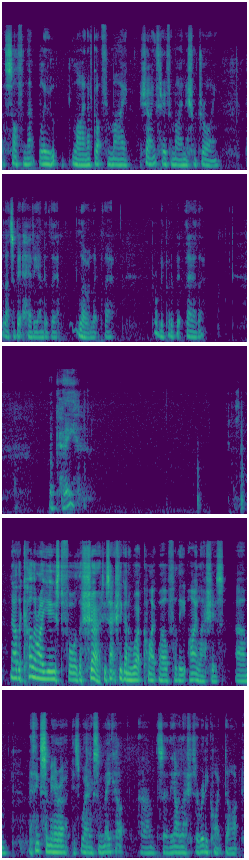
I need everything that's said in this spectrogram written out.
I'll soften that blue line I've got from my showing through from my initial drawing, but that's a bit heavy under the lower lip there. Probably put a bit there though. Okay. Now the colour I used for the shirt is actually going to work quite well for the eyelashes. Um, I think Samira is wearing some makeup, um, so the eyelashes are really quite dark.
